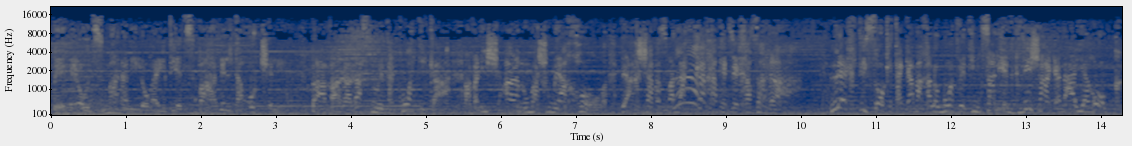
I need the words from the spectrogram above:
הרבה מאוד זמן אני לא ראיתי את צבא המלתעות שלי. בעבר הרסנו את אקוואטיקה, אבל השארנו משהו מאחור, ועכשיו הזמן לקחת את זה חזרה. לך תסרוק את אגם החלומות ותמצא לי את כביש ההגנה הירוק.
